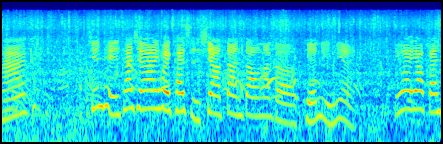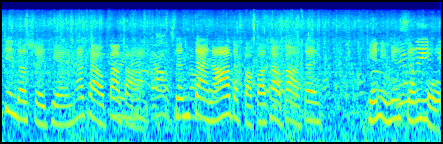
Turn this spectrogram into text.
来，蜻蜓它现在会开始下蛋到那个田里面，因为要干净的水田，它才有办法生蛋，然后它的宝宝才有办法在田里面生活。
